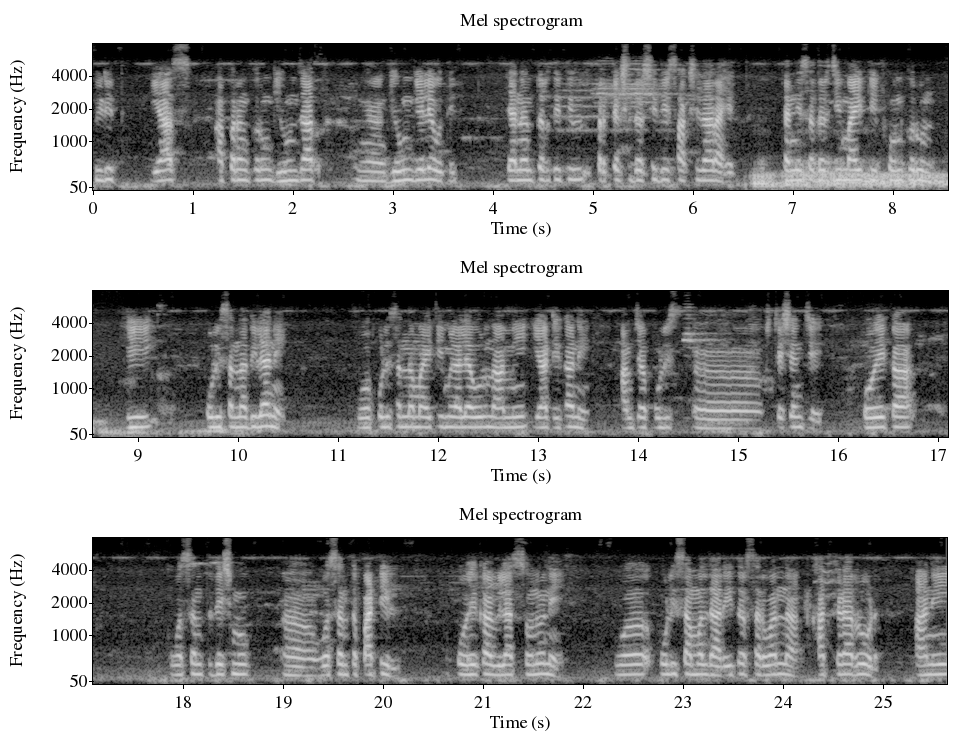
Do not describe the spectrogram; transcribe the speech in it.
पीडित यास अपहरण करून घेऊन जात घेऊन गेले होते. त्यानंतर तेथील प्रत्यक्षदर्शी जे साक्षीदार आहेत. त्यांनी सदरची माहिती फोन करून ही पोलिसांना दिल्याने व पोलिसांना माहिती मिळाल्यावरून आम्ही या ठिकाणी आमच्या पोलीस स्टेशनचे पोहेका वसंत देशमुख वसंत पाटील पोहेका विलास सोनोने व पोलीस अंमलदार इतर सर्वांना खातखेडा रोड आणि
